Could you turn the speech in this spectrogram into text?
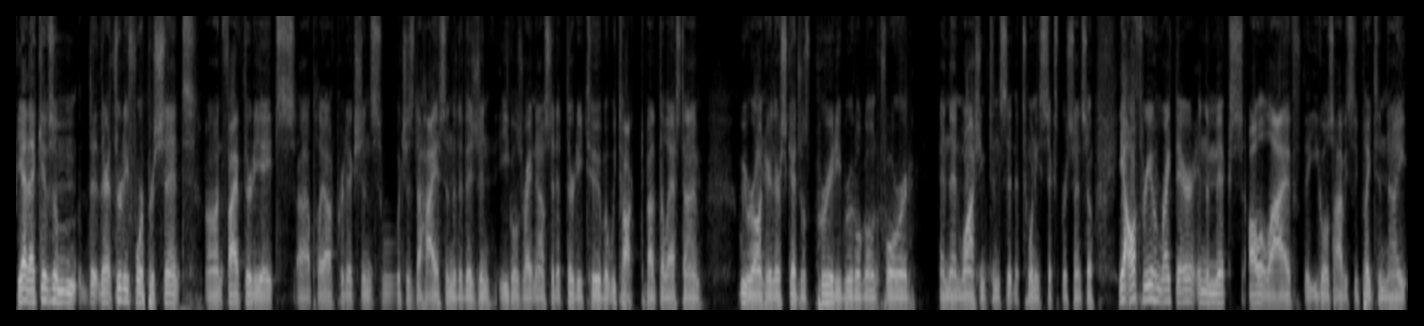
yeah, that gives them. They're at thirty four percent on five thirty eight uh, playoff predictions, which is the highest in the division. Eagles right now sit at thirty two, but we talked about it the last time we were on here. Their schedule's pretty brutal going forward and then Washington sitting at 26%. So, yeah, all three of them right there in the mix, all alive. The Eagles obviously play tonight,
